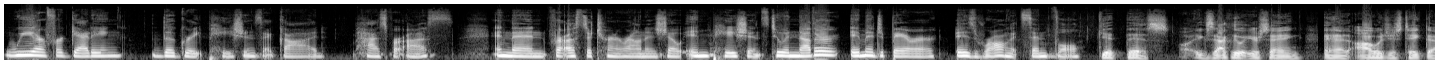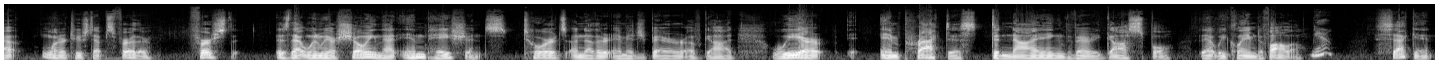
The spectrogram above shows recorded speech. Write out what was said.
we are forgetting the great patience that God has for us. And then for us to turn around and show impatience to another image bearer is wrong. It's sinful. Get this exactly what you're saying. And I would just take that one or two steps further. First is that when we are showing that impatience towards another image bearer of God, we are in practice denying the very gospel that we claim to follow. Yeah. Second,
